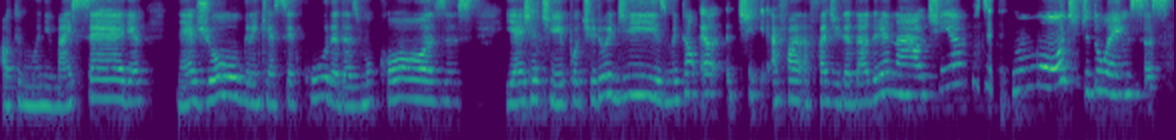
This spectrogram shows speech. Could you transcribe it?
autoimune mais séria, né? Jogren, que é a secura das mucosas, e aí já tinha hipotireoidismo, então ela, a, fadiga da adrenal, tinha um monte de doenças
